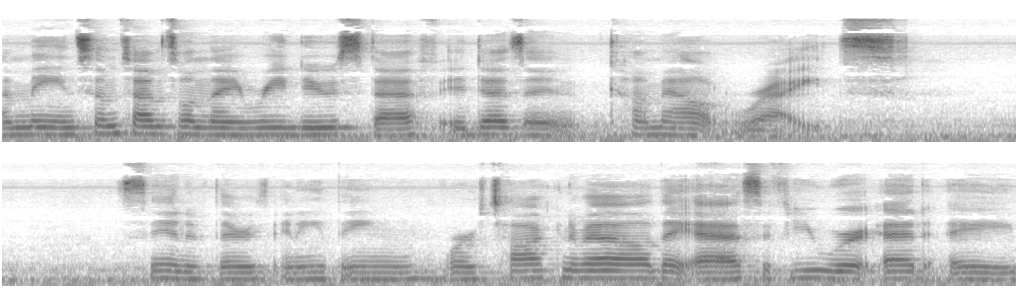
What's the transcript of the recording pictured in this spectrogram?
I mean, sometimes when they redo stuff, it doesn't come out right. Seeing if there's anything worth talking about. They asked if you were at a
